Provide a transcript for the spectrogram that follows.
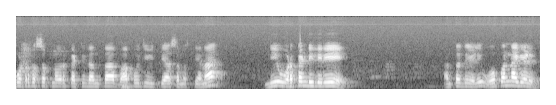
ಕೊಟ್ರಬಸಪ್ಪನವರು ಕಟ್ಟಿದಂಥ ಬಾಪೂಜಿ ವಿದ್ಯಾಸಂಸ್ಥೆನ ನೀವು ಒಡ್ಕೊಂಡಿದ್ದೀರಿ ಅಂತಂದು ಹೇಳಿ ಓಪನ್ ಆಗಿ ಹೇಳಿದರು.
